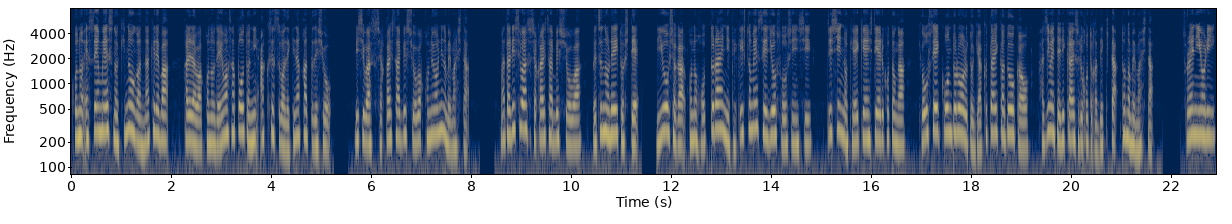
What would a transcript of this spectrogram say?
この SMS の機能がなければ彼らはこの電話サポートにアクセスはできなかったでしょう。リシワース社会サービス省はこのように述べました。またリシワース社会サービス省は別の例として利用者がこのホットラインにテキストメッセージを送信し自身の経験していることが強制コントロールと虐待かどうかを初めて理解することができたと述べました。それにより、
